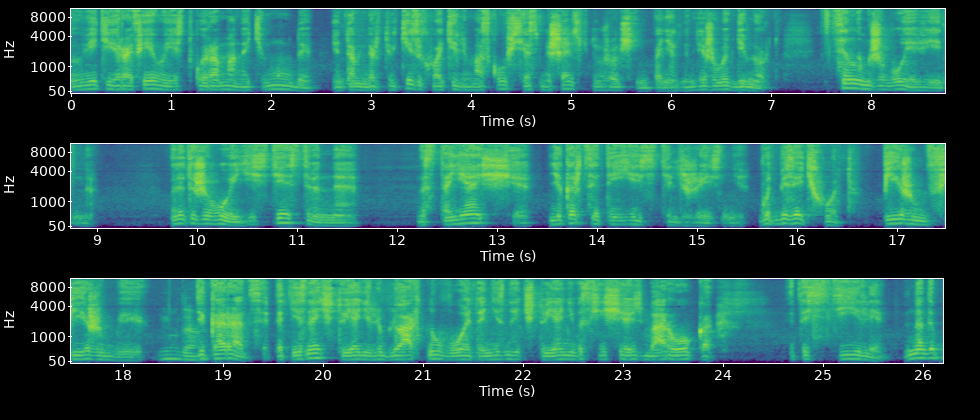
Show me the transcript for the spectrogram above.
У Вити Ерофеева есть такой роман «Эти муды». И там мертвяки захватили Москву, все смешались, потому что вообще непонятно, где живой, где мертв. В целом живое видно. Вот это живое, естественное, настоящее, мне кажется, это и есть стиль жизни. Вот без этих вот пижем, фижем и ну, да. декораций. Это не значит, что я не люблю арт-нуво, это не значит, что я не восхищаюсь барокко. Это стили. Надо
